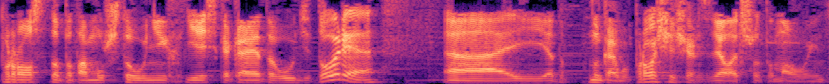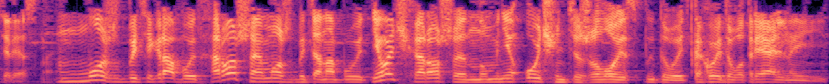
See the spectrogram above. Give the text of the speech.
просто потому, что у них есть какая-то аудитория, а, и это, ну, как бы проще, чем сделать что-то новое интересное. Может быть, игра будет хорошая, может быть, она будет не очень хорошая, но мне очень тяжело испытывать какой-то вот реальный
